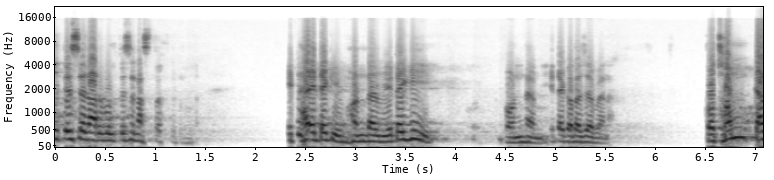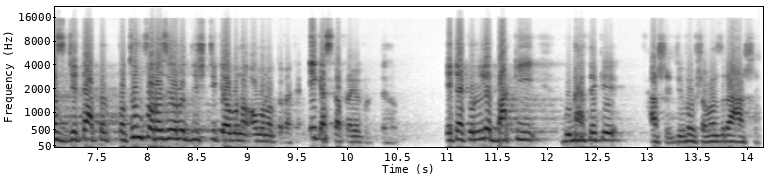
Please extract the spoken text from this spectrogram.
নিতেছেন, আর বলতেছেন, আস্তাগফিরুল্লাহ। এটা এটা কি ভণ্ডামি? এটা কি ভণ্ডামি? এটা করা যাবে না। প্রথম কাজ যেটা, আপনার প্রথম ফরজে হলো দৃষ্টিকে অবনত রাখা। এই কাজটা আপনাকে করতে হবে। এটা করলে বাকি গুনাহ থেকে হাসে, যুবক সমাজরা হাসে।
